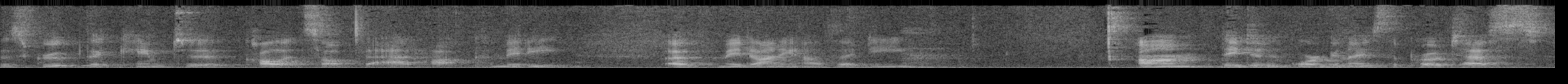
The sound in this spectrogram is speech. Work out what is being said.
this group that came to call itself the Ad Hoc Committee of Meidani Azadi. Um, they didn't organize the protests.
